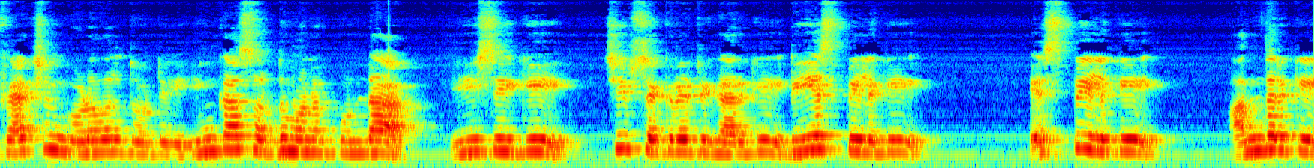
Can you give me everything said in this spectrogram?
ఫ్యాక్షన్ గొడవలతోటి ఇంకా సర్దుమనకుండా ఈసీకి చీఫ్ సెక్రటరీ గారికి డిఎస్పీలకి ఎస్పీలకి అందరికీ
